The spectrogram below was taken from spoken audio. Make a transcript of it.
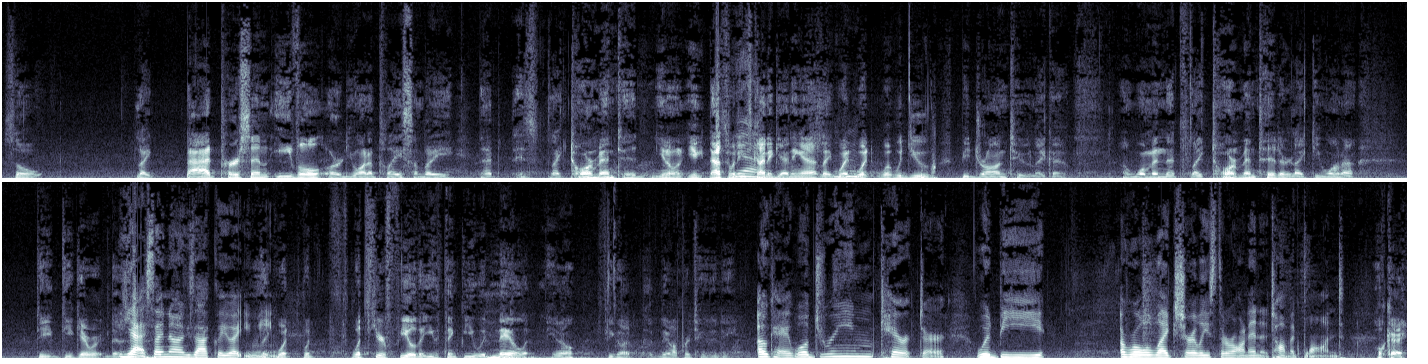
So, like bad person, evil, or do you want to play somebody that is like tormented? You know, you, that's what he's kind of getting at. Like, what mm-hmm. what what would you be drawn to? Like a a woman that's like tormented, or like do you want to? Do you, do you get where? The, Yes, I know exactly what you mean. Like what what what's your feel that you think you would nail it? You know, if you got the, opportunity. Okay, well, dream character would be a role like Charlize Theron in Atomic Blonde. Okay.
